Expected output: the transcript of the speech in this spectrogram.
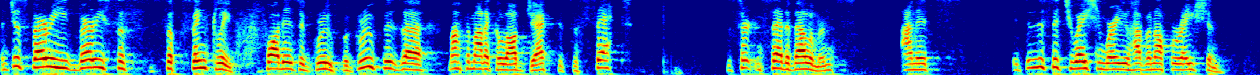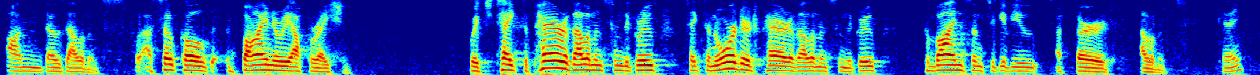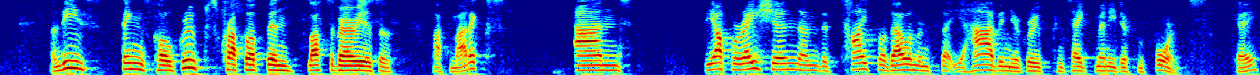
And just very, very succinctly, what is a group? A group is a mathematical object. It's a set, a certain set of elements, and it's it's in the situation where you have an operation on those elements, a so-called binary operation, which takes a pair of elements from the group, takes an ordered pair of elements from the group, combines them to give you a third element. Okay, and these things called groups crop up in lots of areas of mathematics, and the operation and the type of elements that you have in your group can take many different forms. Okay,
